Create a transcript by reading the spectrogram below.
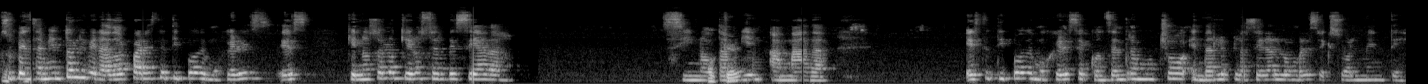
su pensamiento liberador para este tipo de mujeres es que no solo quiero ser deseada, sino también amada. Este tipo de mujeres se concentra mucho en darle placer al hombre sexualmente.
